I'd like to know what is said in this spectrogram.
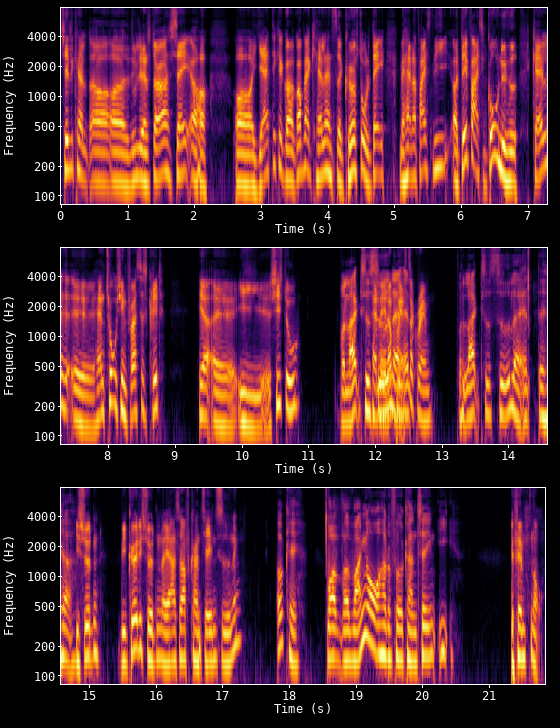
tilkaldt, og, og det bliver en større sag, og, og ja, det kan godt være, at Kalle han sidder i kørestol i dag, men han er faktisk lige... Og det er faktisk en god nyhed. Kalle, øh, han tog sin første skridt her øh, i øh, sidste uge. Hvor lang tid Han siden er på alt, Instagram hvor lang tid siden er alt det her? i 17. Vi kørte i 17, og jeg har så haft karantæne siden, ikke? Okay. Hvor, hvor mange år har du fået karantæne i? i 15 år.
